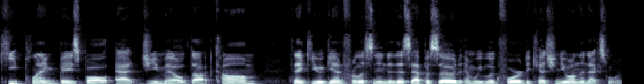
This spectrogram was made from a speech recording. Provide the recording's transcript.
keepplayingbaseball at gmail.com. Thank you again for listening to this episode, and we look forward to catching you on the next one.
